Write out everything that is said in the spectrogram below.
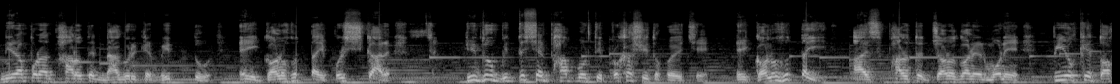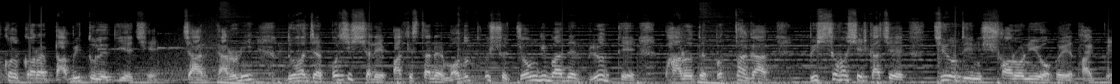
নিরাপরাধ ভারতের নাগরিকের মৃত্যু, এই গণহত্যায় পরিষ্কার হিন্দু বিদ্বেষের ভাবমূর্তি প্রকাশিত হয়েছে। এই গণহত্যাই আজ ভারতের জনগণের মনে প্রিয়কে দখল করার দাবি তুলে দিয়েছে। যার কারণে দু হাজার পঁচিশ সালে পাকিস্তানের মদতপুষ্ট জঙ্গিবাদের বিরুদ্ধে ভারতের প্রত্যাঘাত বিশ্ববাসীর কাছে চিরদিন স্মরণীয় হয়ে থাকবে।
